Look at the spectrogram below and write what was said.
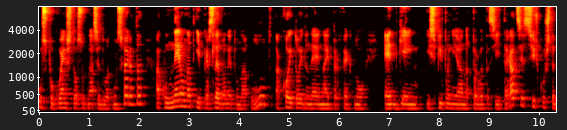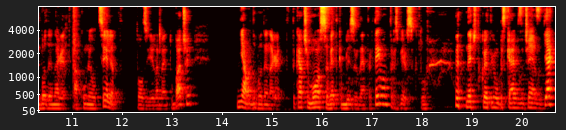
успокоен, що се отнася до атмосферата. Ако нейлнат и преследването на лут, а кой той да не е най-перфектно ендгейм изпипания на първата си итерация, всичко ще бъде наред. Ако не оцелят този елемент обаче, няма да бъде наред. Така че моят съвет към Blizzard Entertainment, разбира се, като нещо, което има безкрайно значение за тях,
